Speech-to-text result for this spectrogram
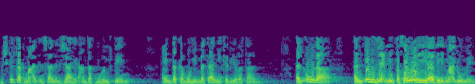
مشكلتك مع الإنسان الجاهل عندك مهمتين عندك مهمتان كبيرتان. الأولى أن تنزع من تصوره هذه المعلومة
